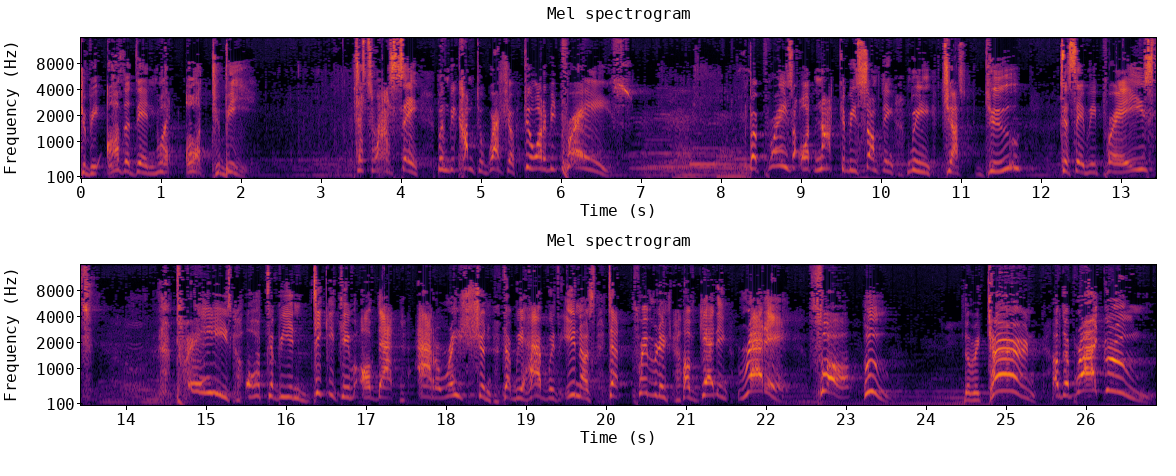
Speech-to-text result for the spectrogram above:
to be other than what ought to be. That's why I say when we come to worship, there ought to be praise. But praise ought not to be something we just do to say we praised. Praise ought to be indicative of that adoration that we have within us, that privilege of getting ready for who? The return of the bridegroom.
